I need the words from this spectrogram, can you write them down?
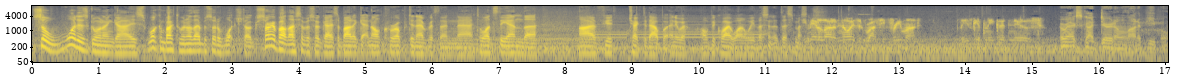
So what is going on guys? Welcome back to another episode of Watch Dogs. Sorry about last episode guys, about it getting all corrupt and everything uh, towards the end there. Uh, if you checked it out, but anyway, I'll be quiet while we listen to this You message. made a lot of noise at Rossi Fremont. Please give me good news. Iraq's got dirt on a lot of people.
